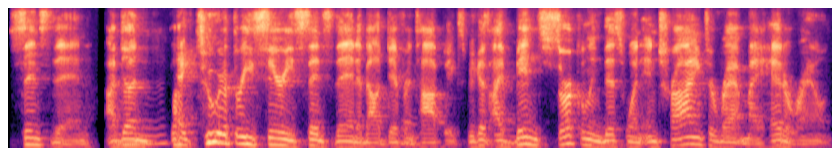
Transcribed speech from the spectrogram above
since then. I've done mm-hmm. like two or three series since then about different topics because I've been circling this one and trying to wrap my head around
